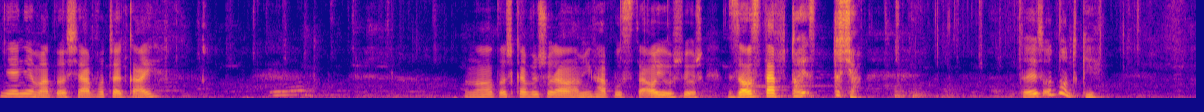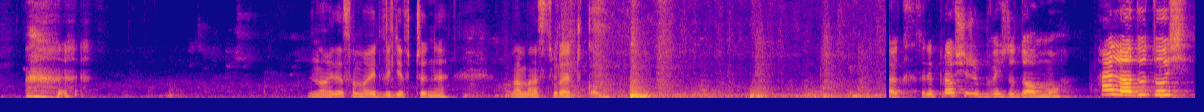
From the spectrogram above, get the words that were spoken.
Nie, nie ma Tosia, poczekaj. No, Tośka wyszurała, Micha pusta. O, już, już. Zostaw, to jest Tosia. To jest od nutki. No i to są moje dwie dziewczyny. Mama z córeczką. Tak, który prosi, żeby wejść do domu. Halo, Dutuś!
